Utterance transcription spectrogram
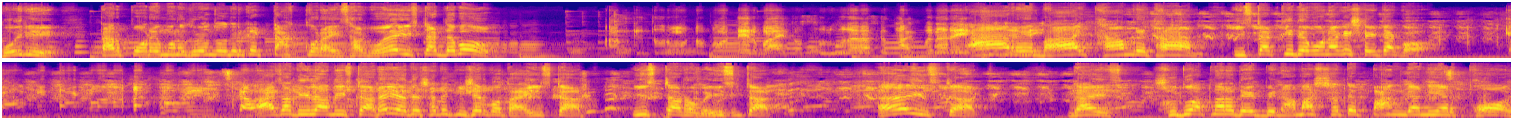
বইরে তারপরে মনে করেন যে ওদেরকে টাক করাই ছাড়বো। এই স্টার্ট দেবো? আরে ভাই থাম রে থাম। স্টার্ট কি দেবো নাকি সেইটা ক? আচ্ছা দিলাম স্টার্ট এই এদের সাথে কিসের কথা? স্টার্ট স্টার্ট হবে স্টার্ট এই স্টার্ট গাইস শুধু আপনারা দেখবেন, আমার সাথে পাঙ্গা নেওয়ার ফল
